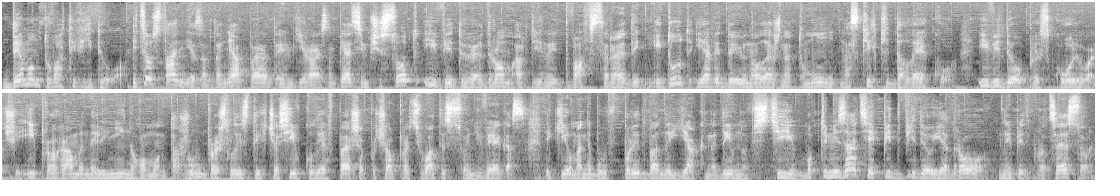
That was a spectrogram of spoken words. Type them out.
демонтувати відео. І це останнє завдання перед AMD Ryzen 5 7600 і відеоядром RDNA 2 всередині. І тут я віддаю належне тому, наскільки далеко і відеоприскорювачі, і програми нелінійного монтажу пройшли з тих часів, коли я вперше почав працювати з Sony Vegas, який у мене був придбаний, як не дивно, в Steam. Оптимізація під відеоядро, не під процесор,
